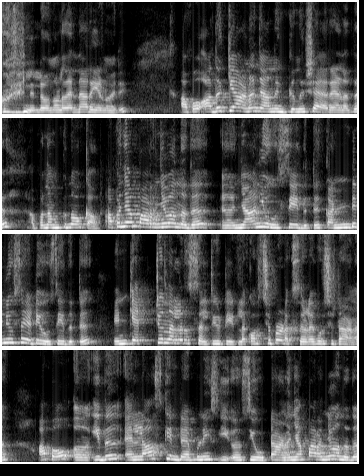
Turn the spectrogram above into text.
കുരുല്ലല്ലോ എന്നുള്ളത് തന്നെ അറിയണവര്. അപ്പോൾ അതൊക്കെയാണ് ഞാൻ നിങ്ങൾക്ക് ഷെയർ ചെയ്യണത്. അപ്പോൾ നമുക്ക് നോക്കാം. അപ്പോൾ ഞാൻ പറഞ്ഞു വന്നത് ഞാൻ യൂസ് ചെയ്തിട്ട് കണ്ടിന്യൂസ് ആയിട്ട് യൂസ് ചെയ്തിട്ട് എനിക്ക് ഏറ്റവും നല്ല റിസൾട്ട് കിട്ടിയിട്ടുള്ള കുറച്ച് പ്രൊഡക്ട്സുകളെ കുറിച്ചിട്ടാണ്. അപ്പോൾ ഇത് എല്ലാ സ്കിൻ ടൈപ്പിനും സ്യൂട്ടാണ് ഞാൻ പറഞ്ഞു വന്നത്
